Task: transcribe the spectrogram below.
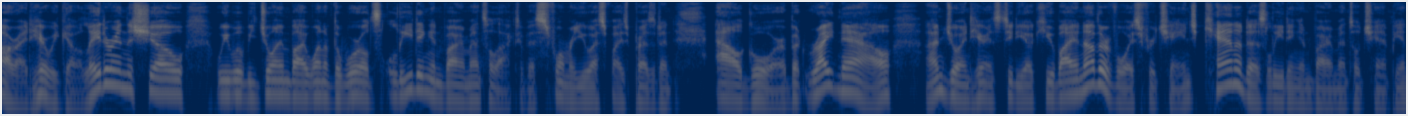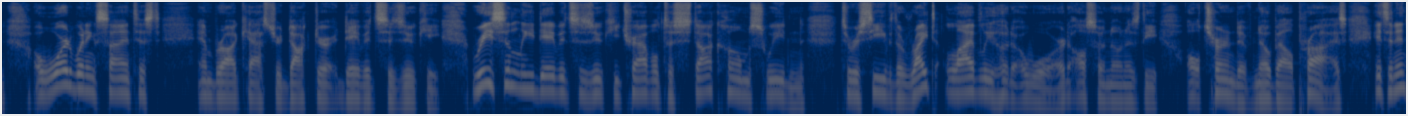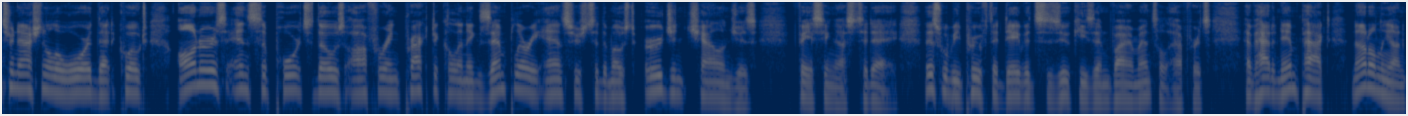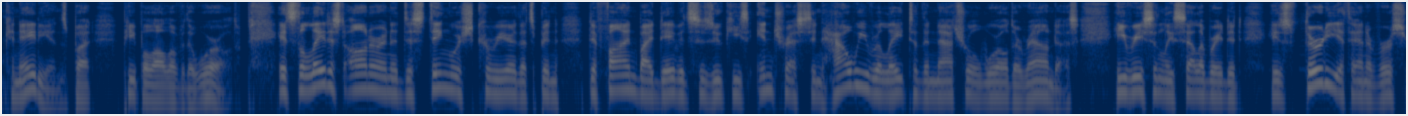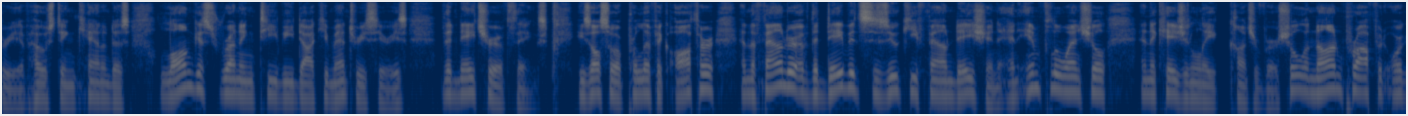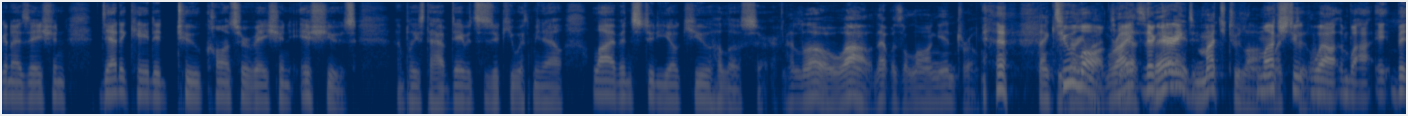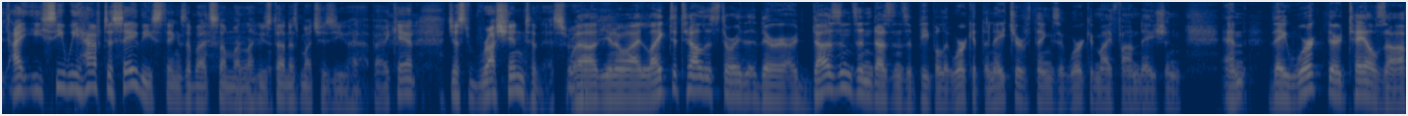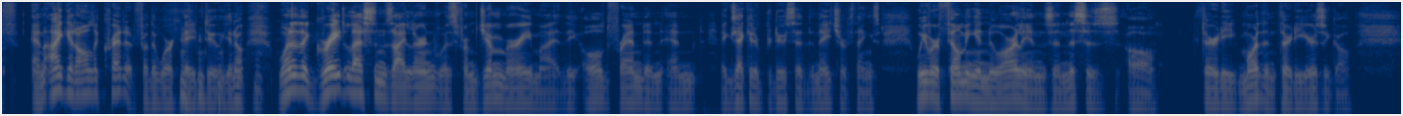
All right, here we go. Later in the show, we will be joined by one of the world's leading environmental activists, former U.S. Vice President Al Gore. But right now, I'm joined here in Studio Q by another voice for change, Canada's leading environmental champion, award winning scientist and broadcaster Dr. David Suzuki. Recently, David Suzuki traveled to Stockholm, Sweden to receive the Right Livelihood Award, also known as the Alternative Nobel Prize. It's an international award that, quote, honors and supports those offering practical and exemplary answers to the most urgent challenges facing us today. This will be proof that David Suzuki's environmental efforts have had an impact not only on Canadians, but people all over the world. It's the latest honor in a distinguished career that's been defined by David Suzuki's interest in how we relate to the natural world around us. He recently celebrated his 30th anniversary of hosting Canada's longest running TV documentary series, The Nature of Things. He's also a prolific author and the founder of the David Suzuki Foundation, an influential and occasionally controversial, a nonprofit organization dedicated to conservation issues. I'm pleased to have David Suzuki with me now, live in Studio Q. Hello, sir. Hello. Wow, that was a long intro. Thank you. too very long, much. right? Yes, They're very getting much too long. Much, too, long. well, well, but I you see we have to say these things about someone like who's done as much as you have. I can't just rush into this. Right? Well, you know, I like to tell the story that there are dozens and dozens of people that work at the nature of things that work in my foundation, and they work their tails off, and I get all the credit for the work they do. you know, one of the great lessons I learned was from Jim Murray, my the old friend and, and executive producer of the nature of things. We were filming in New Orleans, and this is oh. 30 more than 30 years ago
